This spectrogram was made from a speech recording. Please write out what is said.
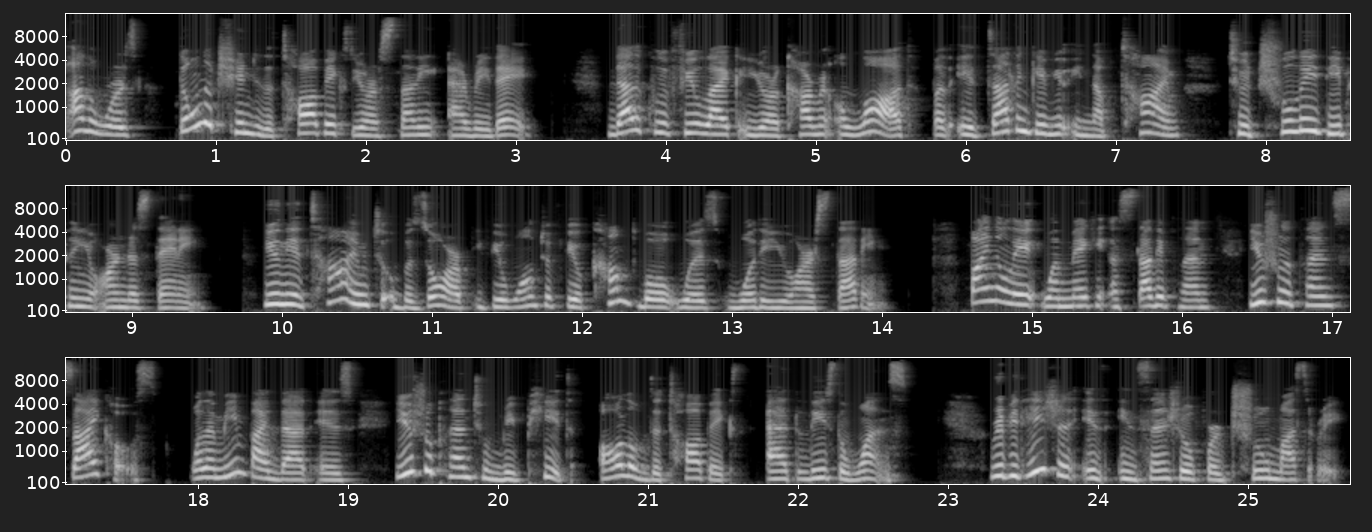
other words, don't change the topics you are studying every day. That could feel like you are covering a lot, but it doesn't give you enough time to truly deepen your understanding. You need time to absorb if you want to feel comfortable with what you are studying. Finally, when making a study plan, you should plan cycles. What I mean by that is you should plan to repeat all of the topics at least once. Repetition is essential for true mastery.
